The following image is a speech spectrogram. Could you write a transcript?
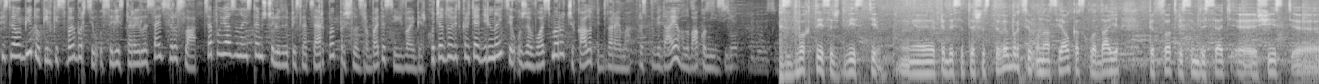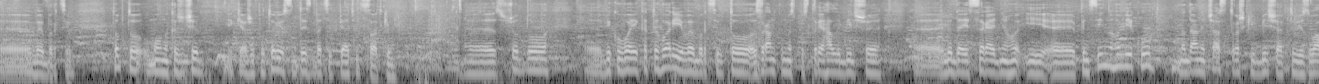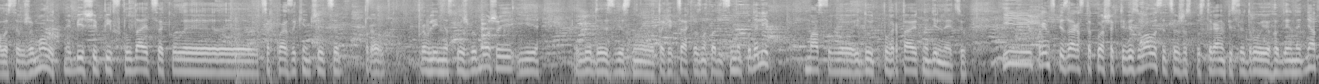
Після обіду кількість виборців у селі Старий Лисець зросла. Це пов'язано із тим, що люди після церкви прийшли зробити свій вибір. Хоча до відкриття дільниці уже восьмеро чекало під дверима, розповідає голова комісії. З 2256 виборців у нас явка складає 586 е, виборців. Тобто, умовно кажучи, як я вже повторююся, десь 25%. Е, Щодо вікової категорії виборців, то зранку ми спостерігали більше е, людей середнього і е, пенсійного віку. На даний час трошки більше активізувалася вже молодь. Найбільший пік складається, коли е, в церквах закінчується правління служби Божої, і люди, звісно, так як церква знаходиться неподалік, масово йдуть, повертають на дільницю. І, в принципі, зараз також активізувалося. Це вже спостерігаємо після другої години дня.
